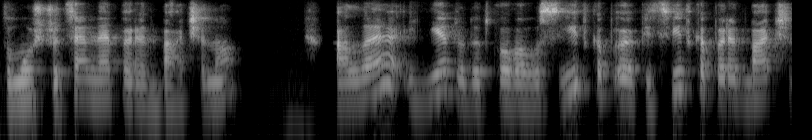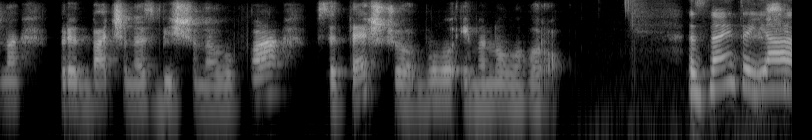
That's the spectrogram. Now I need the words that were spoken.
тому що це не передбачено. Але є додаткова освітка, е, підсвітка передбачена, передбачена збільшена лупа, все те, що було і минулого року. Знаєте, я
